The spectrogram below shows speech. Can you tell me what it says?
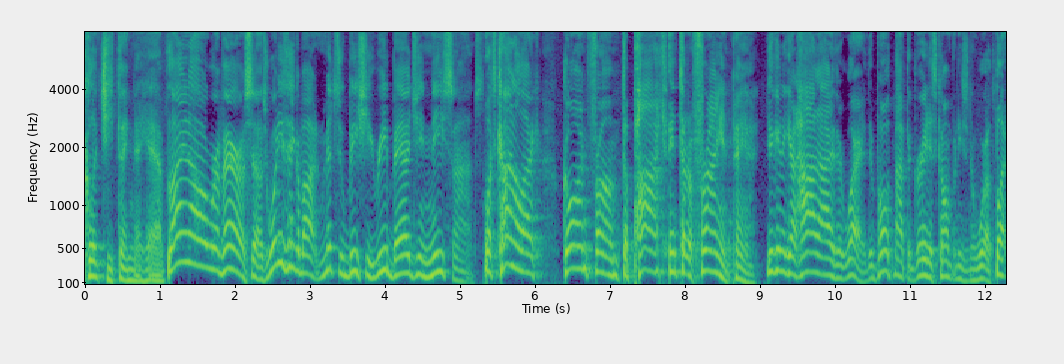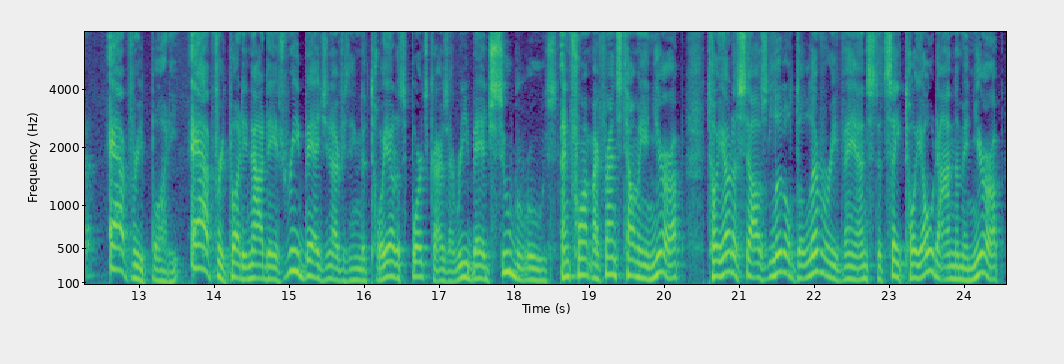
glitchy thing they have. Lionel Rivera says, What do you think about Mitsubishi rebadging Nissans? Well, it's kind of like going from the pot into the frying pan. You're going to get hot either way. They're both not the greatest companies in the world. But everybody, everybody nowadays rebadging everything. The Toyota sports cars are rebadged Subarus. And from what my friends tell me in Europe, Toyota sells little delivery vans that say Toyota on them in Europe,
